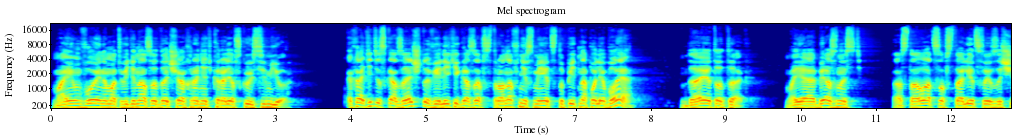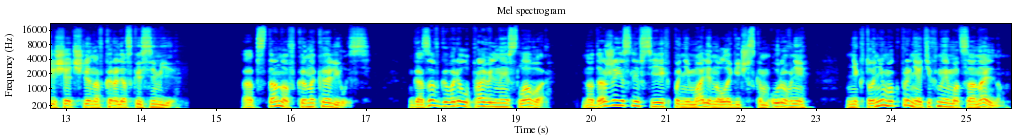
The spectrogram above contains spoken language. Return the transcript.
Моим воинам отведена задача охранять королевскую семью. Хотите сказать, что великий Газев Стронов не смеет ступить на поле боя? Да, это так. Моя обязанность – оставаться в столице и защищать членов королевской семьи. Обстановка накалилась. Газов говорил правильные слова, но даже если все их понимали на логическом уровне, никто не мог принять их на эмоциональном.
